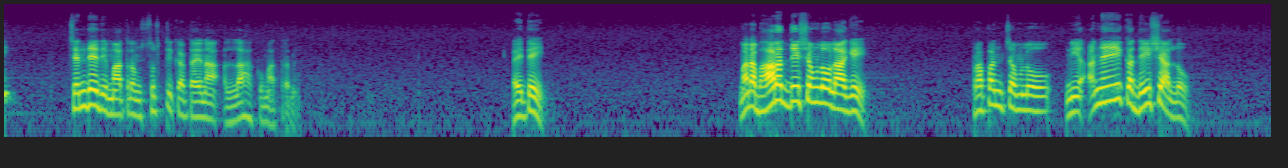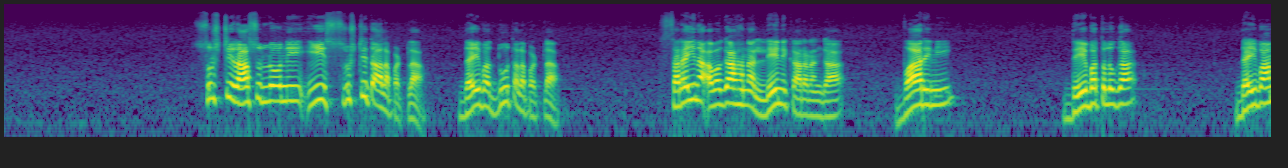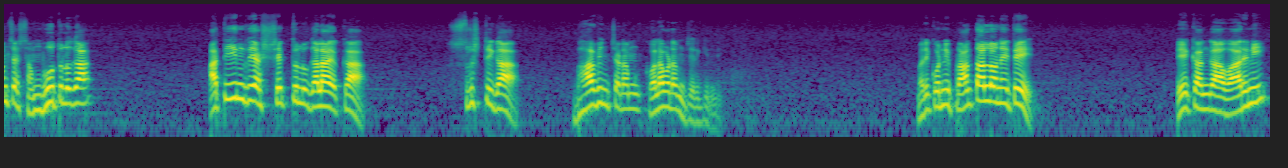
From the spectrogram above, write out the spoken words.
చెందేది మాత్రం సృష్టికర్త అయిన అల్లాహకు మాత్రమే. అయితే మన భారతదేశంలో లాగే ప్రపంచంలో నీ అనేక దేశాల్లో సృష్టి రాసుల్లోని ఈ సృష్టితాల పట్ల దైవ దూతల పట్ల సరైన అవగాహన లేని కారణంగా వారిని దేవతలుగా దైవాంశ సంభూతులుగా అతీంద్రియ శక్తులు గల యొక్క సృష్టిగా భావించడం కొలవడం జరిగింది. మరికొన్ని ప్రాంతాల్లోనైతే ఏకంగా వారిని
